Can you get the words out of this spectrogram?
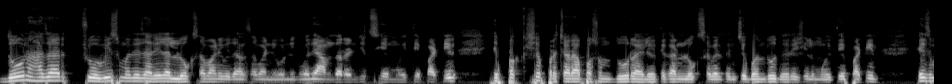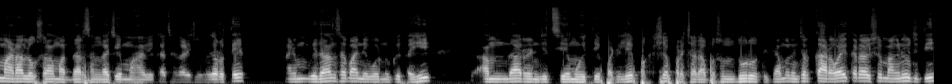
दोन हजार चोवीसमध्ये झालेल्या लोकसभा आणि विधानसभा निवडणुकीमध्ये आमदार रणजितसिंह मोहिते पाटील हे पक्ष प्रचारापासून दूर राहिले होते. कारण लोकसभेला त्यांचे बंधू धैर्यशील मोहिते पाटील हेच माढा लोकसभा मतदारसंघाचे महाविकास आघाडीचे उमेदवार होते. आणि विधानसभा निवडणुकीतही आमदार रणजितसिंह मोहिते पाटील हे पक्ष प्रचारापासून दूर होते. त्यामुळे त्यांच्यावर कारवाई करावी मागणी होती ती.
